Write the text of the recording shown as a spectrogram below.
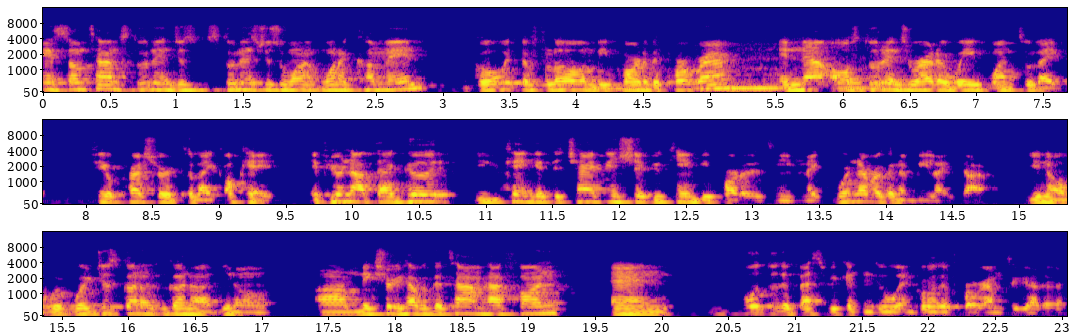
And sometimes students just students just want want to come in, go with the flow, and be part of the program. And not all students right away want to like feel pressure to like, okay, if you're not that good, you can't get the championship. You can't be part of the team. Like we're never gonna be like that. You know, we're, we're just gonna gonna you know um, make sure you have a good time, have fun, and we'll do the best we can do and grow the program together.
